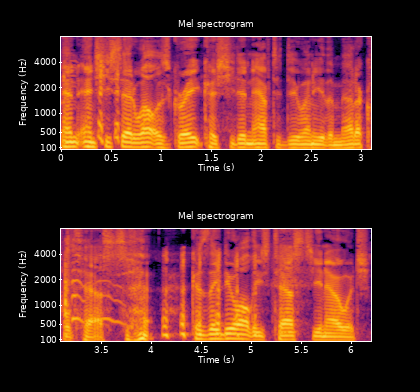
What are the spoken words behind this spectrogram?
And and she said, well, it was great because she didn't have to do any of the medical tests because they do all these tests, you know, which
